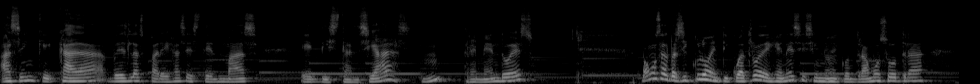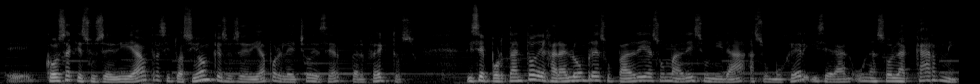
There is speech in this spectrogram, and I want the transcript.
hacen que cada vez las parejas estén más eh, distanciadas. Tremendo eso. Vamos al versículo 24 de Génesis y nos encontramos otra eh, cosa que sucedía, otra situación que sucedía por el hecho de ser perfectos. Dice, por tanto dejará el hombre a su padre y a su madre y se unirá a su mujer y serán una sola carne.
